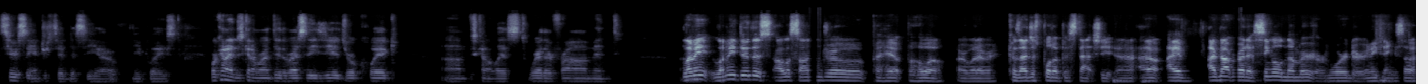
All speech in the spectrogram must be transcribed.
Seriously interested to see how he plays. We're kind of just gonna run through the rest of these dudes real quick. Um, just kind of list where they're from and. let um, me let me do this Alessandro Pajoa or whatever because I just pulled up his stat sheet and I, I don't I've I've not read a single number or word or anything. So I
